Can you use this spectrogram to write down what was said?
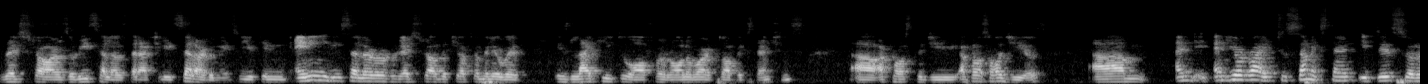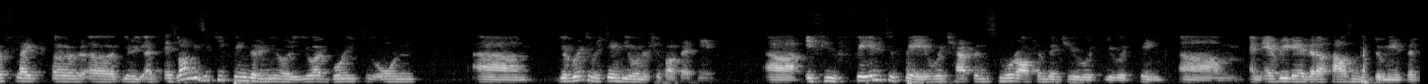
registrars or resellers that actually sell our domain. So you can any reseller or registrar that you're familiar with is likely to offer all of our top extensions uh, across the G across all geos. Um, and and you're right to some extent. It is sort of like a, uh, you know as long as you keep paying the renewal, you are going to own. Um, you're going to retain the ownership of that name. Uh, if you fail to pay, which happens more often than you would you would think, um, and every day there are thousands of domains that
